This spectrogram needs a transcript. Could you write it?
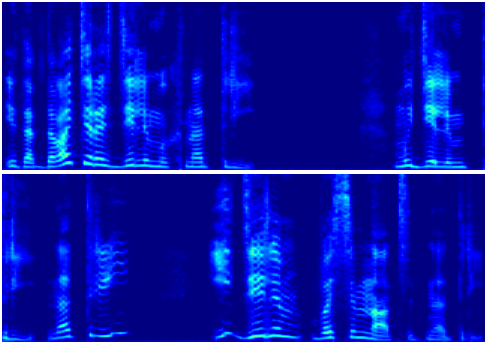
Итак, давайте разделим их на 3. Мы делим 3 на 3 и делим 18 на 3.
